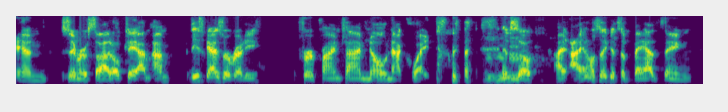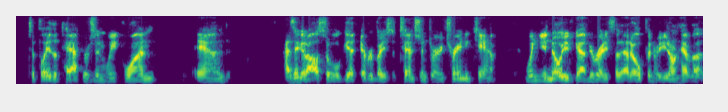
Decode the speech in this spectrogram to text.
and Zimmer thought, okay, I'm I'm these guys are ready for prime time. No, not quite. mm-hmm. And so I, I don't think it's a bad thing to play the Packers in Week One, and I think it also will get everybody's attention during training camp when you know you've got to be ready for that opener. You don't have a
